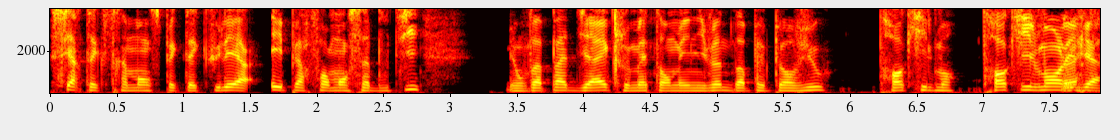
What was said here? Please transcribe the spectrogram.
certes extrêmement spectaculaire et performance aboutie, mais on va pas direct le mettre en main event d'un pay-per-view. Tranquillement, tranquillement, les gars.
